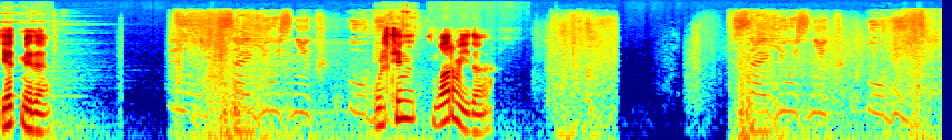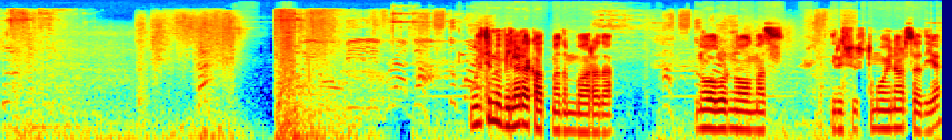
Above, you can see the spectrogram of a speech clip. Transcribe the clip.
Yetmedi. Ultin var mıydı? Ultimi bilerek atmadım bu arada. Ne olur ne olmaz. Birisi üstüme oynarsa diye.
